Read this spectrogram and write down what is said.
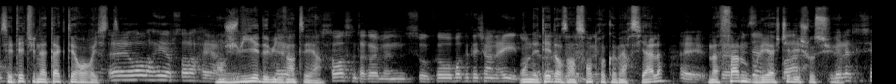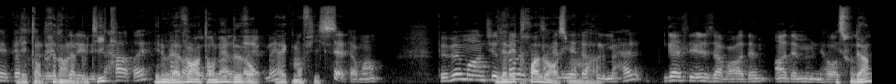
C'était une attaque terroriste. En juillet 2021. On était dans un centre commercial. Ma femme voulait acheter des chaussures. Elle est entrée dans la boutique et nous l'avons attendue devant avec mon fils. Il avait trois ans à ce moment-là. Et soudain,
